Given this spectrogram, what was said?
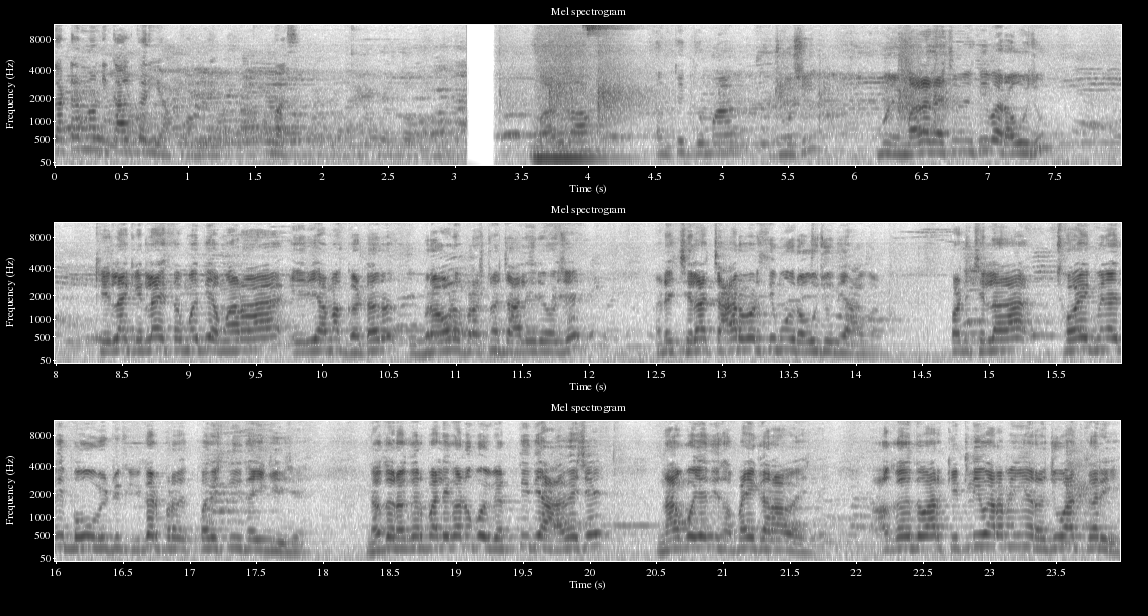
ગટરનો નિકાલ કરી આપો અમને. બસ. મારું નામ અંકિત કુમાર જોશી. હું હિમાલય રેસિડેન્સીમાં રહું છું. કેટલા કેટલાય સમયથી અમારા એરિયામાં ગટર ઉભરાવાનો પ્રશ્ન ચાલી રહ્યો છે. અને છેલ્લા ચાર વર્ષથી હું રહું છું ત્યાં આગળ. પણ છેલ્લા છ એક મહિનાથી બહુ વિકટ પરિસ્થિતિ થઈ ગઈ છે. ન તો નગરપાલિકાનો કોઈ વ્યક્તિ ત્યાં આવે છે, ના કોઈ જતી સફાઈ કરાવે છે. અગરવાર કેટલી વાર અમે અહીંયા રજૂઆત કરી,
